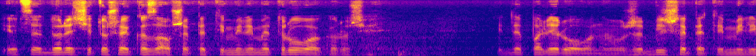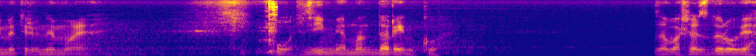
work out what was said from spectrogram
І це, до речі, то, що я казав, що 5 мм, коротше, іде поліровано. Вже більше 5 мм немає. О, зім'я мандаринку. За ваше здоров'я.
